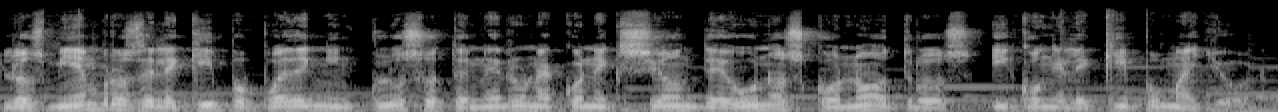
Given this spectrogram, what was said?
los miembros del equipo pueden incluso tener una conexión de unos con otros y con el equipo mayor.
